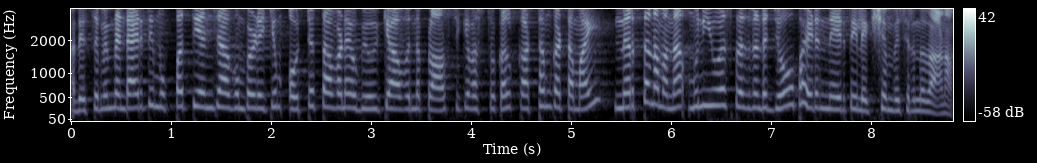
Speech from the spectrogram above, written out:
അതേസമയം രണ്ടായിരത്തി മുപ്പത്തി അഞ്ചാകുമ്പോഴേക്കും ഒറ്റത്തവണ ഉപയോഗിക്കാവുന്ന പ്ലാസ്റ്റിക് വസ്തുക്കൾ ഘട്ടം ഘട്ടമായി നിർത്തണമെന്ന് മുൻ U S president Joe Biden നേരത്തെ ലക്ഷ്യം വെച്ചിരുന്നതാണ്.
